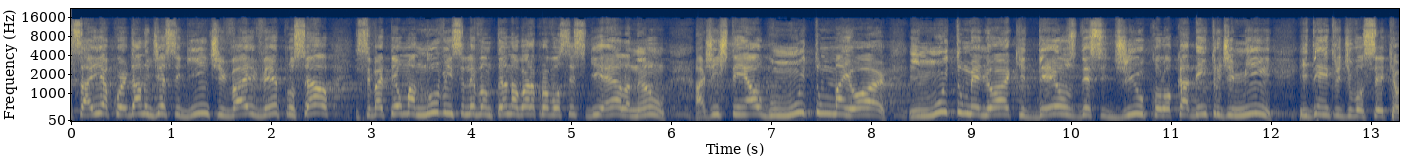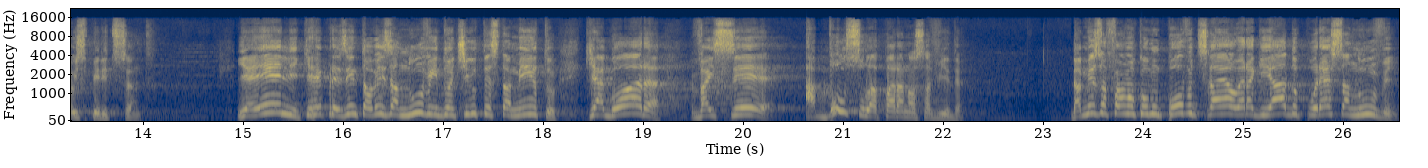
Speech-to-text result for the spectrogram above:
sair, acordar no dia seguinte e vai ver para o céu e você vai ter uma nuvem se levantando agora para você seguir ela. Não. A gente tem algo muito maior e muito melhor que Deus decidiu colocar dentro de mim e dentro de você, que é o Espírito Santo. E é Ele que representa talvez a nuvem do Antigo Testamento, que agora vai ser a bússola para a nossa vida. Da mesma forma como o povo de Israel era guiado por essa nuvem.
